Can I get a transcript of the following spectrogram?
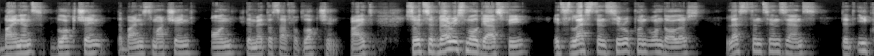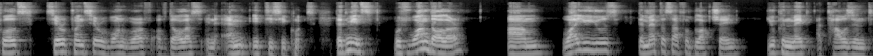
Binance blockchain, the Binance Smart Chain on the MetaCypher blockchain, right? So it's a very small gas fee. It's less than $0.1, less than 10 cents. That equals 0.01 worth of dollars in METC coins. That means with $1, um, while you use the MetaCypher blockchain, you can make a thousand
